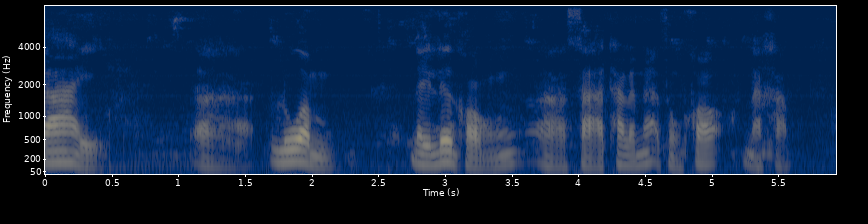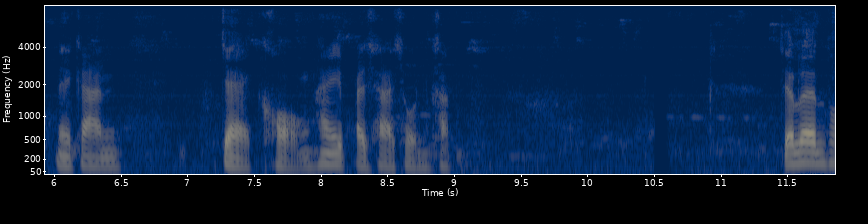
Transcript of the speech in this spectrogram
ได้ร่วม ในเรื่องของอสาธารณสงเคราะห์นะครับ ในการแจกของให้ประชาชนครับ เจริญพ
